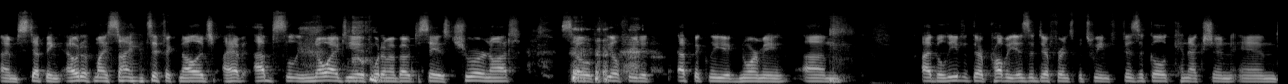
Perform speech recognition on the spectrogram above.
i'm stepping out of my scientific knowledge i have absolutely no idea if what i'm about to say is true or not so feel free to epically ignore me um, I believe that there probably is a difference between physical connection and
